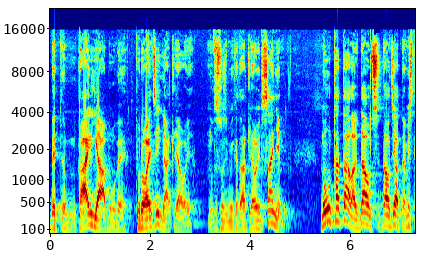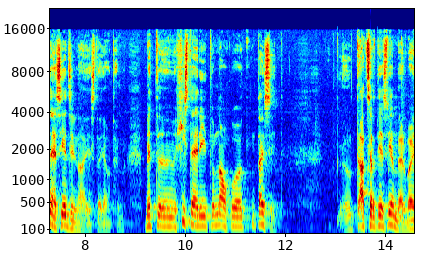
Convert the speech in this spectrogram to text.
bet eh, tā ir jābūvē. Tur vajadzīga atļauja. Nu, tas nozīmē, ka tā atļauja ir saņemta. Nu, tā tālāk, daudz, daudz jautājumu. Es neesmu iedziļinājies tajā jautājumā. Bet uh, histērija tur nav ko taisīt. Atcerieties vienmēr, vai,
